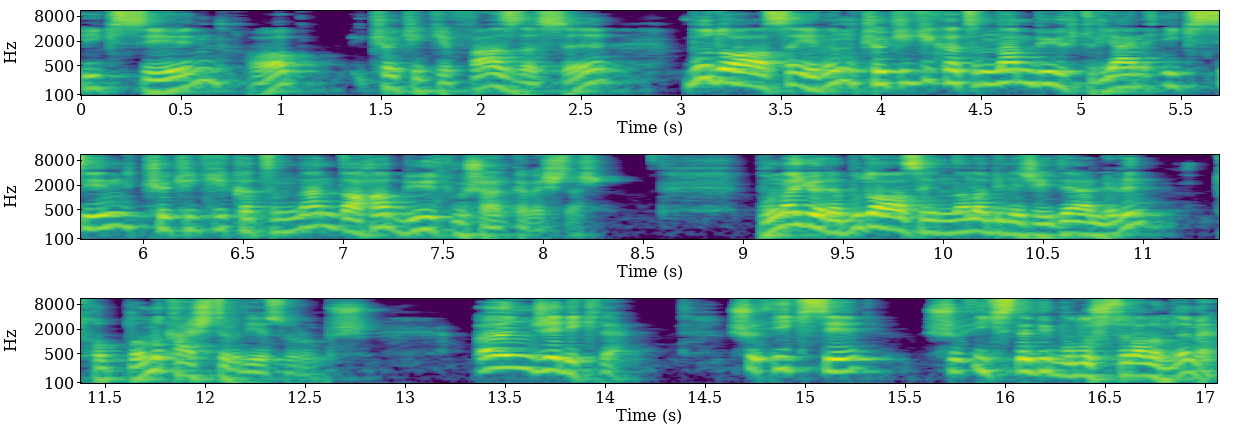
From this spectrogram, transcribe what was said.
x'in hop kök 2 fazlası bu doğal sayının kök 2 katından büyüktür. Yani x'in kök 2 katından daha büyükmüş arkadaşlar. Buna göre bu doğal sayının alabileceği değerlerin toplamı kaçtır diye sorulmuş. Öncelikle şu x'i şu x'le bir buluşturalım değil mi?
